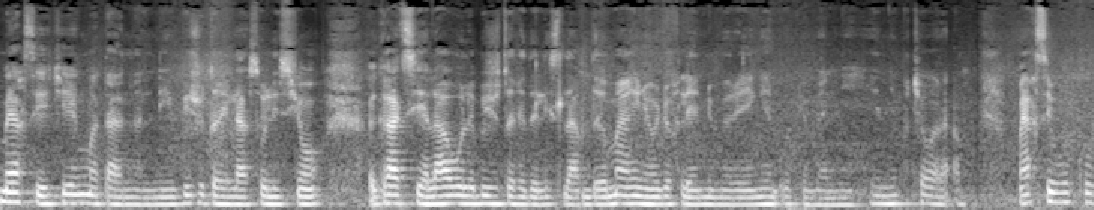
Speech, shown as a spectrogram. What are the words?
merci ci yéeg ma tànnal nii bijouterie la solution wala bijouterie de l'islam. De yéen merci beaucoup.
